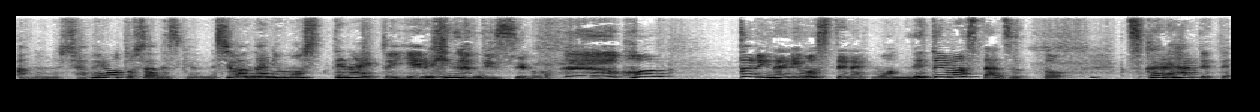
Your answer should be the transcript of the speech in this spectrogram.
あの喋ろうとしたんですけどね。私は何も知ってないと言える日なんですよ。本 に何もしてないもう寝てましたずっと。疲れ果てて。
